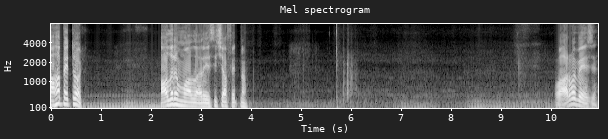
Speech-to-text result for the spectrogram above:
Aha petrol. Alırım vallahi reis hiç affetmem. Var mı benzin?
